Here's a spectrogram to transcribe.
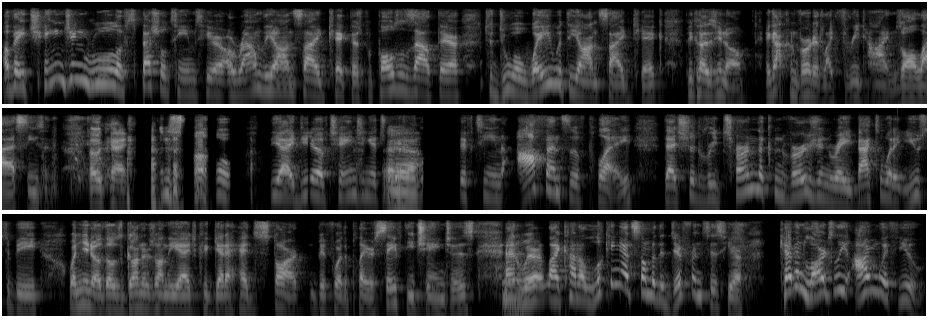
of a changing rule of special teams here around the onside kick. There's proposals out there to do away with the onside kick because, you know, it got converted like three times all last season. Okay. and so the idea of changing it to yeah. 15 offensive play that should return the conversion rate back to what it used to be when you know those gunners on the edge could get a head start before the player safety changes. Mm-hmm. and we're like kind of looking at some of the differences here. Kevin largely i'm with you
